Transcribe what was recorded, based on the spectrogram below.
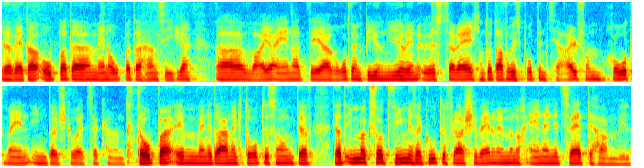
Ja, weil der Opa, der, mein Opa, der Hans Igler, äh, war ja einer der Rotweinpioniere in Österreich und hat einfach das Potenzial vom Rotwein in Deutschkreuz erkannt. Der Opa, eben, wenn ich da Anekdote sagen darf, der hat immer gesagt, für ihn ist eine gute Flasche Wein, wenn man noch eine, eine zweite haben will.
